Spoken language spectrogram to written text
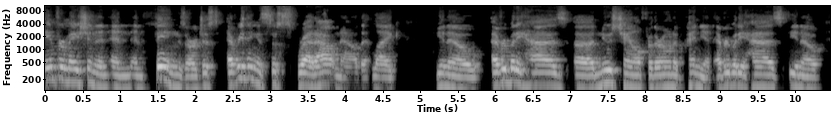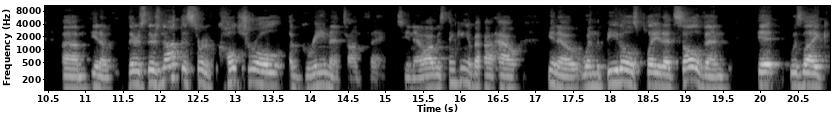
information and, and and things are just everything is so spread out now that like you know everybody has a news channel for their own opinion. Everybody has you know um, you know there's there's not this sort of cultural agreement on things you know? I was thinking about how you know when the beatles played ed sullivan it was like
